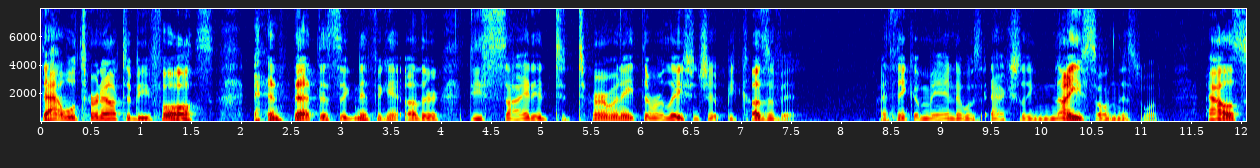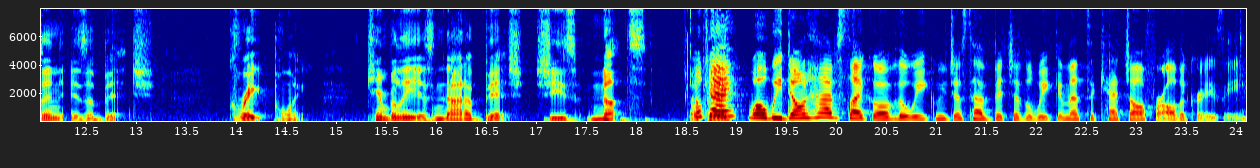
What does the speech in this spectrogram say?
that will turn out to be false and that the significant other decided to terminate the relationship because of it. I think Amanda was actually nice on this one. Alison is a bitch. Great point. Kimberly is not a bitch. She's nuts. Okay. Well, we don't have Psycho of the Week. We just have Bitch of the Week, and that's a catch all for all the crazy.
